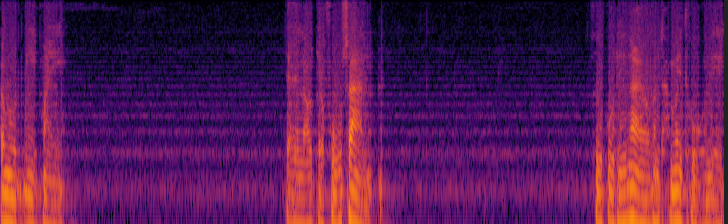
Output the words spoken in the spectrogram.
กำหนดอีกใหม่ ใจเราจะฟุ้งซ่าน คือพูดง่ายๆว่ามันทำไม่ถูกเอง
